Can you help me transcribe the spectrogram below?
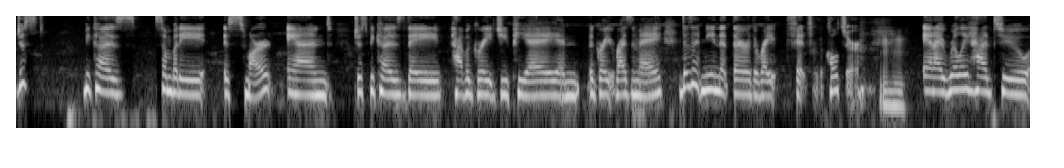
just because somebody is smart and just because they have a great GPA and a great resume doesn't mean that they're the right fit for the culture. Mm-hmm. And I really had to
